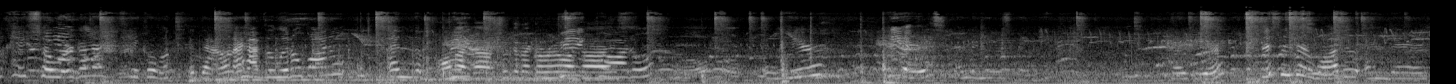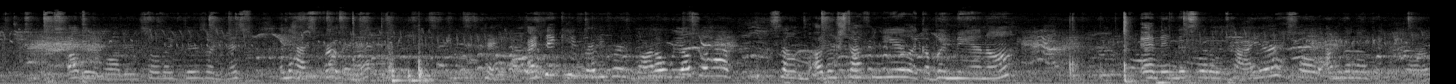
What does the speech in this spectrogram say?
okay, so we're gonna take a look down. I have the little bottle and the Oh my gosh, look at that gorilla, big guys. bottle. And here he is, and then here's baby. Right here. This is their water and their other water. So like there's like this, and it has fruit in it. Okay, I think he's ready for his bottle. We also have some other stuff in here, like a banana, and in this little tire. So I'm gonna get the bottle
